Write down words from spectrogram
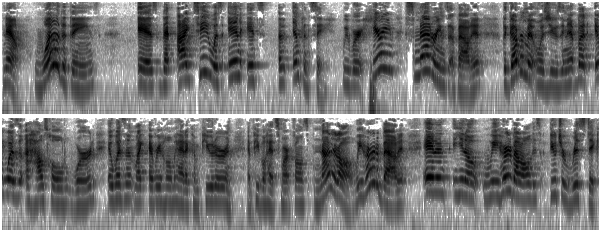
Now, one of the things is that IT was in its uh, infancy. We were hearing smatterings about it, the government was using it, but it wasn't a household word. It wasn't like every home had a computer and, and people had smartphones. Not at all. We heard about it. And, you know, we heard about all this futuristic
